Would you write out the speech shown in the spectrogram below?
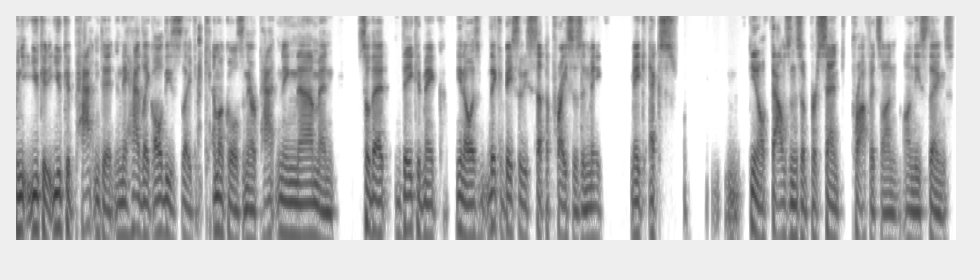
When you, you could you could patent it and they had like all these like chemicals and they were patenting them and so that they could make you know as they could basically set the prices and make make x you know thousands of percent profits on on these things.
